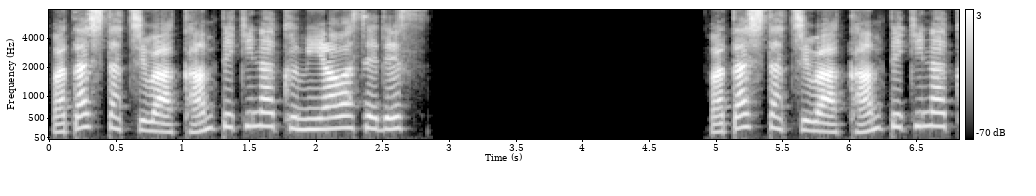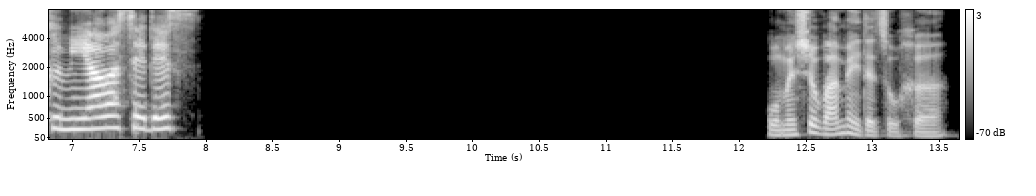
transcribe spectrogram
私たちは完璧な組み合わせです。私たちは完璧な組み合わせです。我们是完美的组合。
